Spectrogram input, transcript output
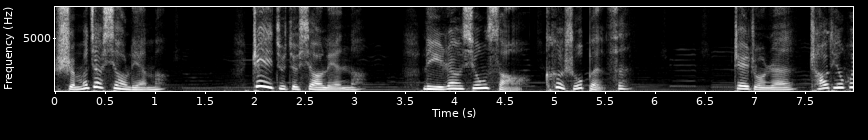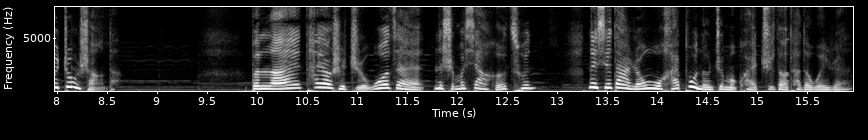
什么叫孝廉吗？这就叫孝廉呢，礼让兄嫂，恪守本分，这种人朝廷会重赏的。”本来他要是只窝在那什么下河村，那些大人物还不能这么快知道他的为人。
